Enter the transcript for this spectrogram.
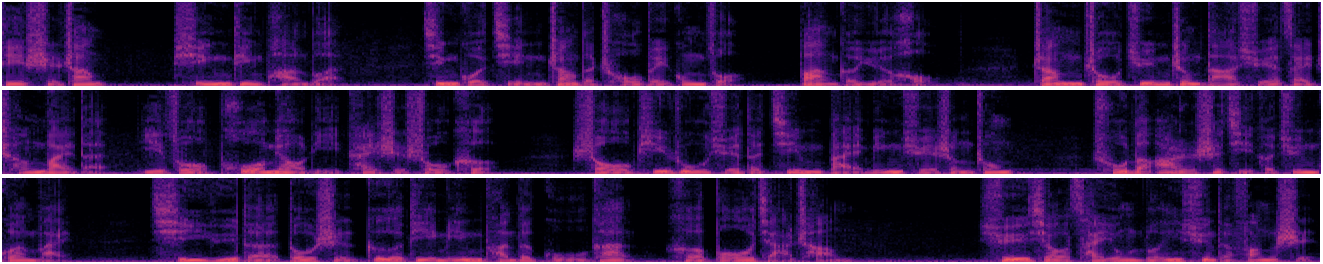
第十章平定叛乱。经过紧张的筹备工作，半个月后，漳州军政大学在城外的一座破庙里开始授课。首批入学的近百名学生中，除了二十几个军官外，其余的都是各地民团的骨干和保甲长。学校采用轮训的方式，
